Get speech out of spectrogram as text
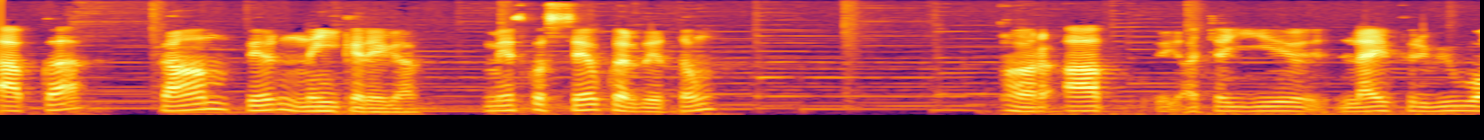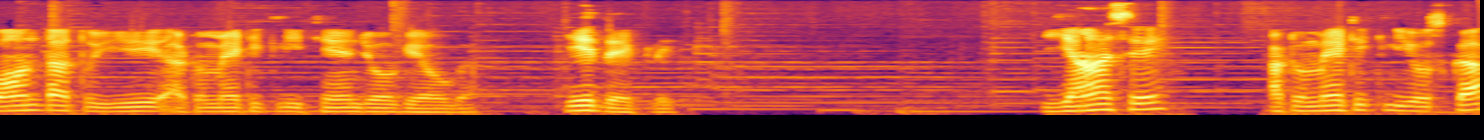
आपका काम फिर नहीं करेगा। मैं इसको सेव कर देता हूँ। और आप अच्छा ये लाइव रिव्यू ऑन था तो ये ऑटोमेटिकली चेंज हो गया होगा। ये देख ली। यहाँ से ऑटोमेटिकली उसका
